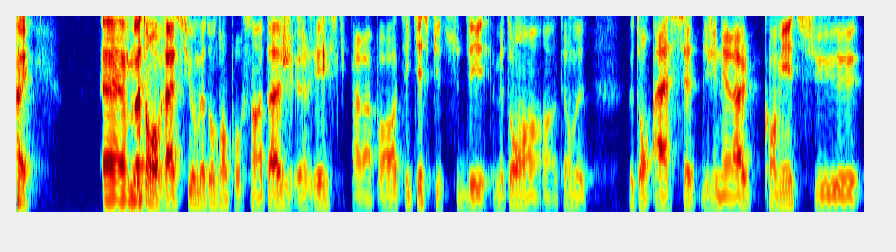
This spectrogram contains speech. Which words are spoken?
Ouais. c'est quoi ton ratio, mettons, ton pourcentage risque par rapport, tu sais, qu'est-ce que tu, dé... mettons, en, termes de, ton asset général, combien tu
